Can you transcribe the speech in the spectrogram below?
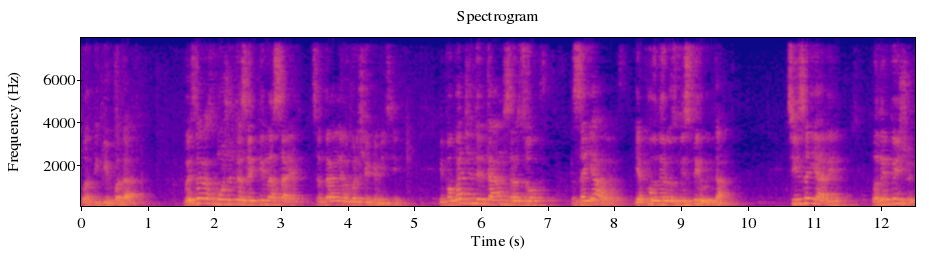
платників податків. Ви зараз можете зайти на сайт Центральної виборчої комісії і побачити там зразок заяви, яку вони розмістили там. В цій заяві вони пишуть,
